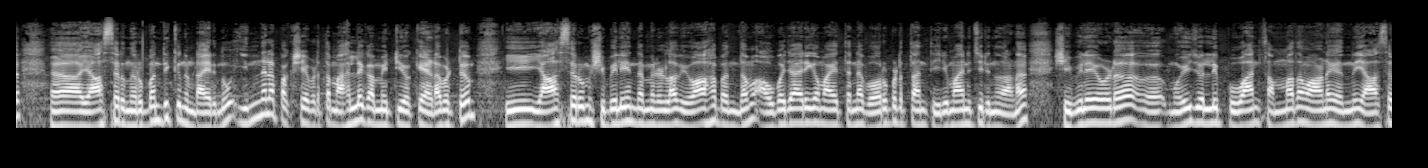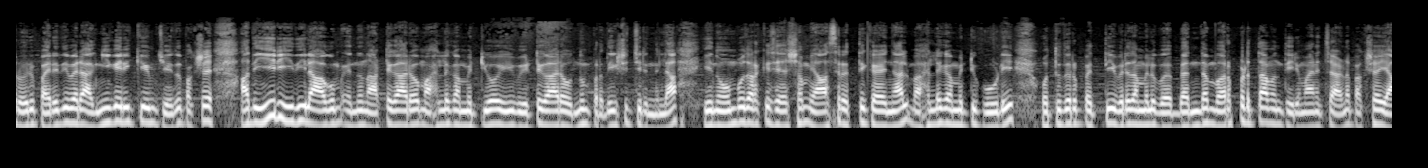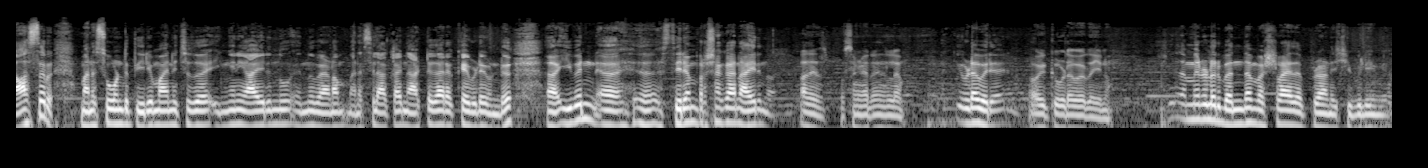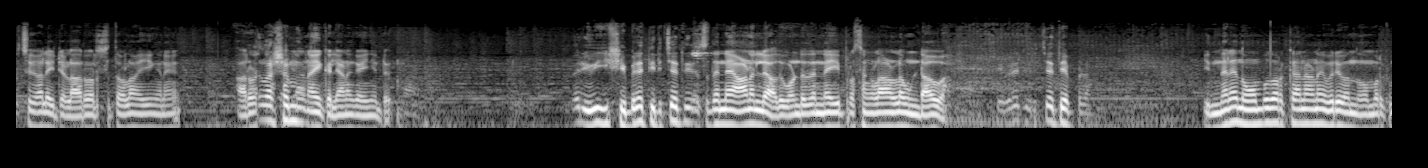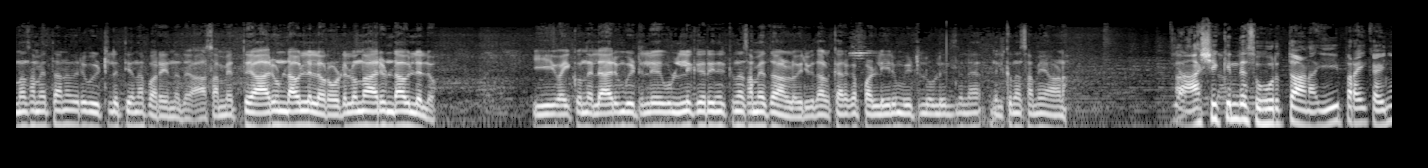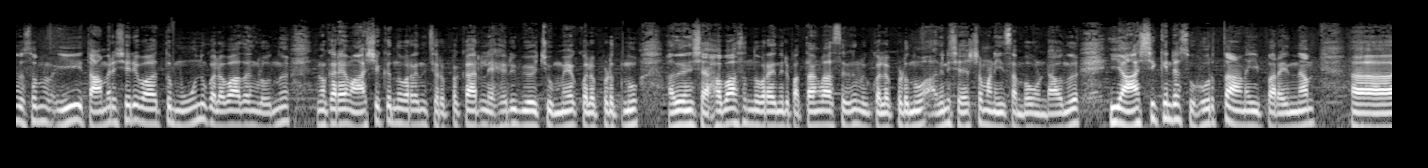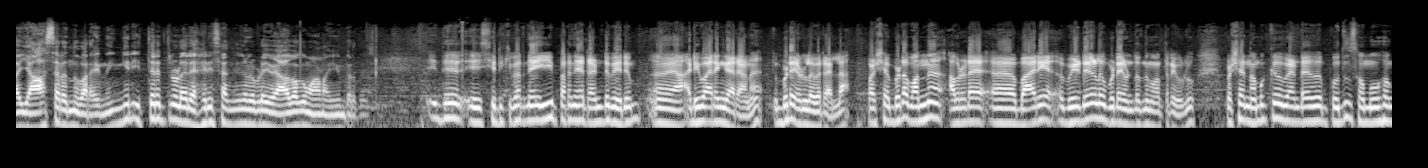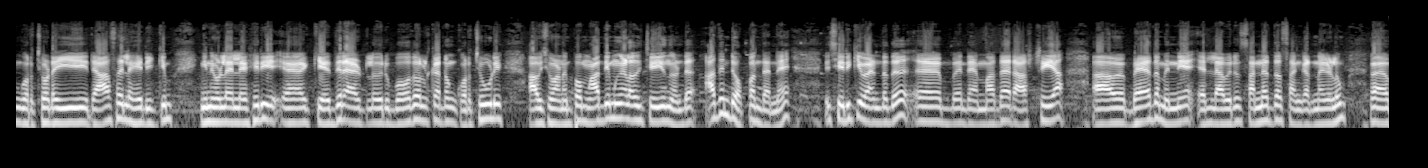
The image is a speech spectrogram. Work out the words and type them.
യാസർ നിർബന്ധിക്കുന്നുണ്ടായിരുന്നു. ഇന്നലെ പക്ഷേ ഇവിടുത്തെ മഹല്ല് കമ്മിറ്റിയൊക്കെ ഇടപെട്ടും ഈ യാസറും ഷിബിലയും തമ്മിലുള്ള വിവാഹബന്ധം ഔപചാരികമായി തന്നെ വേർപെടുത്താൻ തീരുമാനിച്ചിരുന്നതാണ്. ഷിബിലയോട് മൊയ് ചൊല്ലി പോവാൻ സമ്മതമാണ് എന്ന് യാസർ ഒരു പരിധിവരെ അംഗീകരിക്കുകയും ചെയ്തു. പക്ഷേ അത് ഈ രീതിയിലാകും എന്ന് നാട്ടുകാരോ മഹല്ല് കമ്മിറ്റിയോ ഈ വീട്ടുകാരോ ഒന്നും പ്രതീക്ഷിച്ചിരുന്നില്ല. ഈ നോമ്പ് ശേഷം യാസർ എത്തിക്കഴിഞ്ഞാൽ മഹല്ല് കമ്മിറ്റി കൂടി ഒത്തുതീർപ്പെത്തി ഇവർ തമ്മിൽ ബന്ധം വേർപ്പെടുത്താമെന്ന് തീരുമാനിച്ചാണ് പക്ഷേ യാസർ മനസ്സുകൊണ്ട് തീരുമാനിച്ചത് ഇങ്ങനെയായിരുന്നു എന്ന് വേണം മനസ്സിലാക്കാൻ നാട്ടുകാരൊക്കെ ഇവിടെയുണ്ട്. ആ, സ്ഥിരം പ്രശ്നക്കാരനായിരുന്നു? അതെ പ്രസംഗരെല്ലാം ഇവിടെ വരുമായിരുന്നു അവർക്ക് ഇവിടെ വരുന്നു ഇവർ തമ്മിലുള്ള ഒരു ബന്ധം വഷളായത് എപ്പോഴാണ് ശിബിലിയും കുറച്ച് കാലമായിട്ടുള്ള. ആറ് വർഷത്തോളമായി ഇങ്ങനെ ആറ് വർഷം മൂന്നായി കല്യാണം കഴിഞ്ഞിട്ട്. ഈ ശിബിലെ തിരിച്ചെത്തി ദിവസം തന്നെ ആണല്ലോ. അതുകൊണ്ട് തന്നെ ഈ പ്രശ്നങ്ങളാണല്ലോ ഉണ്ടാവുക. ശിബിലെ തിരിച്ചെത്തിയപ്പോഴാണ് ഇന്നലെ നോമ്പ് തുറക്കാനാണ് ഇവർ വന്നത്. നോമ്പ് തുറക്കുന്ന സമയത്താണ് ഇവർ വീട്ടിലെത്തിയെന്നാണ് പറയുന്നത്. ആ സമയത്ത് ആരും ഉണ്ടാവില്ലല്ലോ. റോഡിലൊന്നും ആരും ഉണ്ടാവില്ലല്ലോ. ഈ വൈക്കൊന്നും എല്ലാവരും വീട്ടിൽ ഉള്ളിൽ കയറി നിൽക്കുന്ന സമയത്താണല്ലോ. ഒരുവിധ ആൾക്കാരൊക്കെ പള്ളിയിലും വീട്ടിലുള്ളിൽ തന്നെ നിൽക്കുന്ന സമയമാണ്. ഈ ആഷിഖിന്റെ സുഹൃത്താണ്. ഈ പറയും കഴിഞ്ഞ ദിവസം ഈ താമരശ്ശേരി ഭാഗത്ത് മൂന്ന് കൊലപാതകങ്ങൾ. ഒന്ന് നമുക്കറിയാം ആഷിഖ് എന്ന് പറയുന്ന ചെറുപ്പക്കാരൻ ലഹരി ഉപയോഗിച്ച് ഉമ്മയെ കൊലപ്പെടുത്തുന്നു. അത് ഷഹബാസ് എന്ന് പറയുന്ന ഒരു പത്താം ക്ലാസ് കൊലപ്പെടുന്നു. അതിനുശേഷമാണ് ഈ സംഭവം ഉണ്ടാകുന്നത് ഈ ആഷിഖിന്റെ സുഹൃത്താണ് ഈ പറയുന്ന യാസർ എന്ന് പറയുന്നത്. ഇങ്ങനെ ഇത്തരത്തിലുള്ള ലഹരി സംഘങ്ങൾ ഇവിടെ വ്യാപകമാണോ ഈ പ്രദേശം? ഇത് ശരിക്കും പറഞ്ഞാൽ ഈ പറഞ്ഞ രണ്ടുപേരും അടിവാരംകാരാണ്. ഇവിടെയുള്ളവരല്ല. പക്ഷേ ഇവിടെ വന്ന് അവരുടെ ഭാര്യ വീടുകൾ ഇവിടെ ഉണ്ടെന്ന് മാത്രമേ ഉള്ളൂ. പക്ഷേ നമുക്ക് വേണ്ടത് പൊതുസമൂഹം കുറച്ചുകൂടെ ഈ രാസലഹരിക്കും ഇങ്ങനെയുള്ള ലഹരിക്ക് എതിരായിട്ടുള്ള ഒരു ബോധവൽക്കരണം കുറച്ചുകൂടി ആവശ്യമാണ്. ഇപ്പോൾ മാധ്യമങ്ങൾ അത് ചെയ്യുന്നുണ്ട്. അതിന്റെ ഒപ്പം തന്നെ ശരിക്കും വേണ്ടത് പിന്നെ മത രാഷ്ട്രീയ ഭേദമന്യേ എല്ലാവരും സന്നദ്ധ സംഘടനകളും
